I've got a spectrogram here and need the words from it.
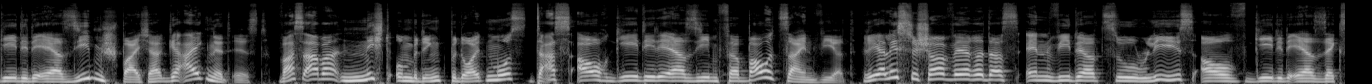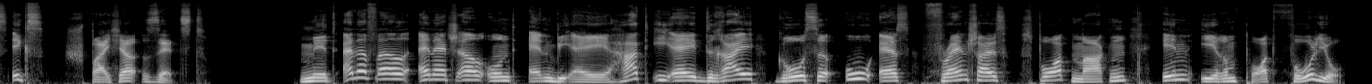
GDDR7 Speicher geeignet ist. Was aber nicht unbedingt bedeuten muss, dass auch GDDR7 verbaut sein wird. Realistischer wäre, dass Nvidia zu Release auf GDDR6X Speicher setzt. Mit NFL, NHL und NBA hat EA drei große US-Franchise-Sportmarken in ihrem Portfolio.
